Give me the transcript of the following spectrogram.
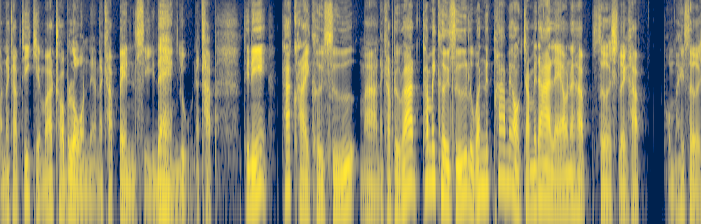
รนะครับที่เขียนว่า t r o u b l o n เนี่ยนะครับเป็นสีแดงอยู่นะครับ ทีนี้ถ้าใครเคยซื้อมานะครับหรือว่าถ้าไม่เคยซื้อหรือว่านึกภาพไม่ออกจำไม่ได้แล้วนะครับ search เลยครับ ผมให้ search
